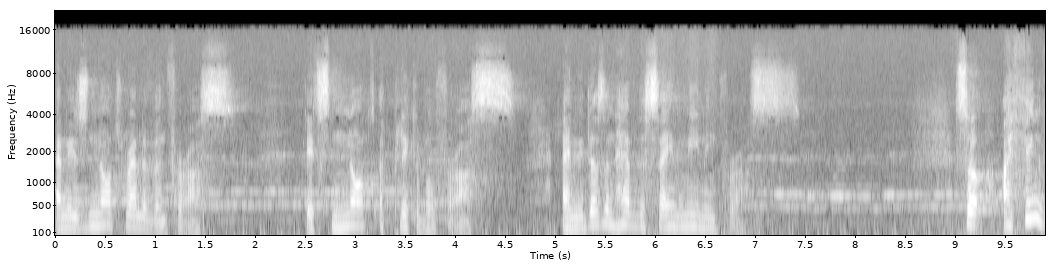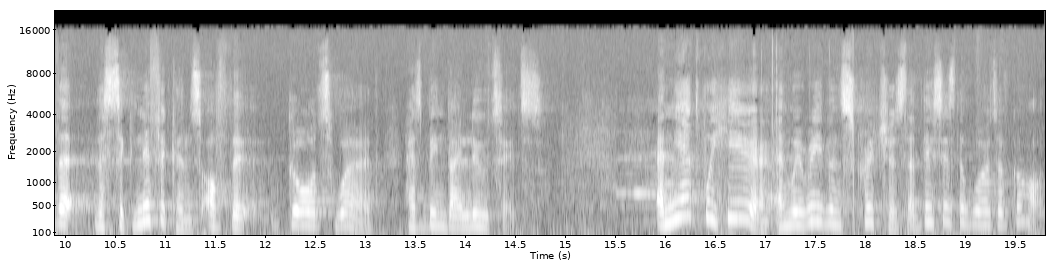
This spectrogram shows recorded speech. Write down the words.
and is not relevant for us. It's not applicable for us. And it doesn't have the same meaning for us. So I think that the significance of the God's word has been diluted. And yet we hear and we read in scriptures that this is the word of God.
